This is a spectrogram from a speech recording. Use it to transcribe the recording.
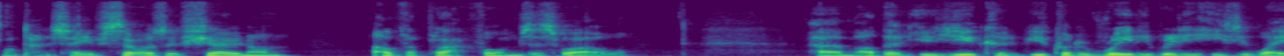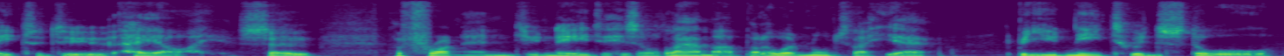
don't save. So as I've shown on other platforms as well, um, other you, you could you've got a really really easy way to do AI. So the front end you need is Ollama, but I won't launch that yet. But you need to install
